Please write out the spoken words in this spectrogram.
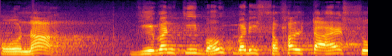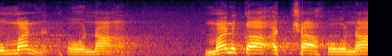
होना, जीवन की बहुत बड़ी सफलता है सुमन होना, मन का अच्छा होना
